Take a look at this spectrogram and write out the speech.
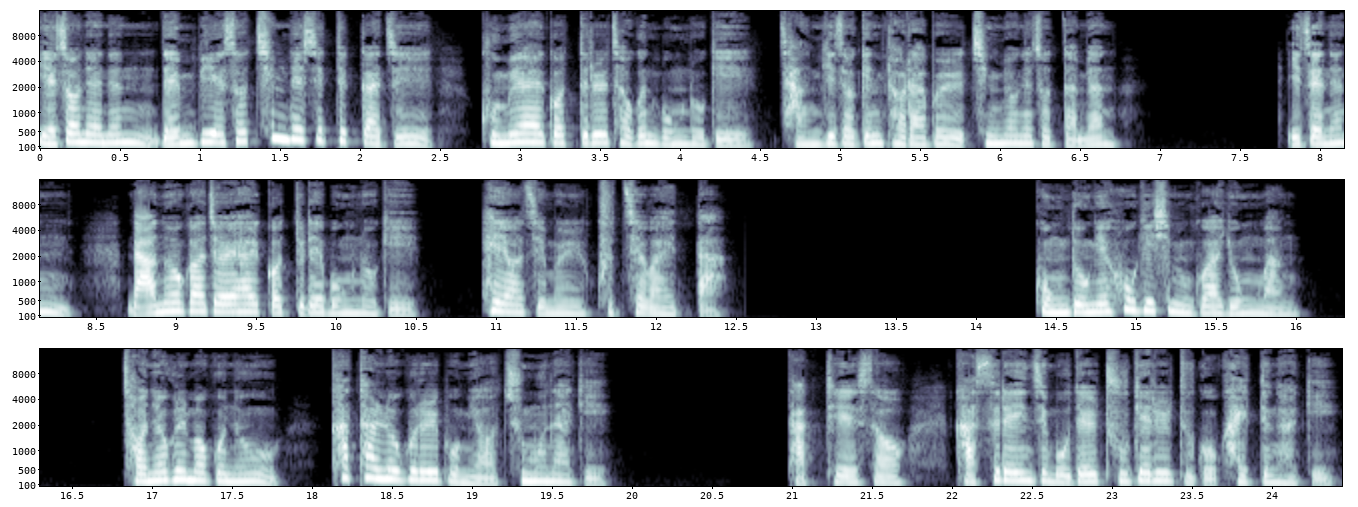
예전에는 냄비에서 침대 시트까지 구매할 것들을 적은 목록이 장기적인 결합을 증명해줬다면 이제는 나눠 가져야 할 것들의 목록이 헤어짐을 구체화했다. 공동의 호기심과 욕망, 저녁을 먹은 후 카탈로그를 보며 주문하기, 닥트에서 가스레인지 모델 두 개를 두고 갈등하기,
